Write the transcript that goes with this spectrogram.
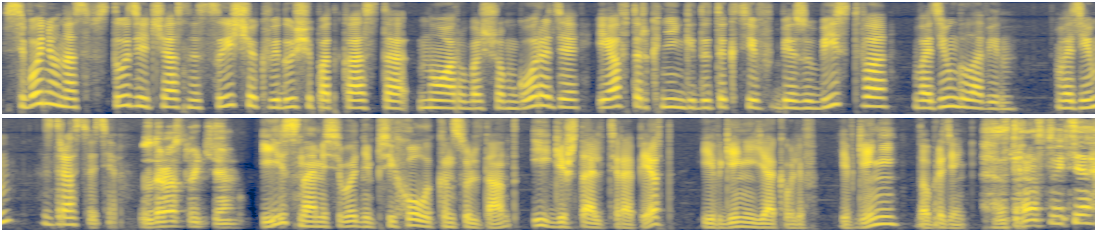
Сегодня у нас в студии частный сыщик, ведущий подкаста «Нуар в большом городе» и автор книги «Детектив без убийства» Вадим Головин. Вадим, здравствуйте. Здравствуйте. И с нами сегодня психолог-консультант и гештальт-терапевт Евгений Яковлев. Евгений, добрый день. Здравствуйте.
